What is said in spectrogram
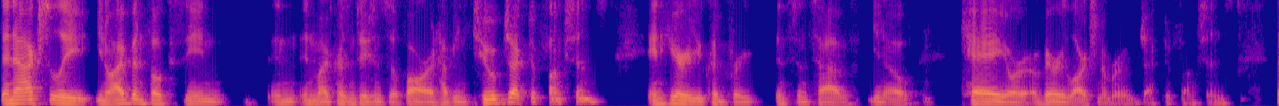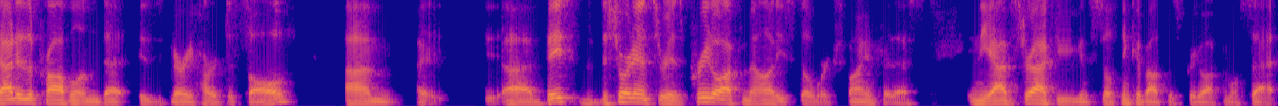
then actually, you know, I've been focusing in, in my presentation so far on having two objective functions. And here you could, for instance, have, you know, K or a very large number of objective functions. That is a problem that is very hard to solve. Um, uh, base, the short answer is Pareto optimality still works fine for this in the abstract, you can still think about this Pareto optimal set.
